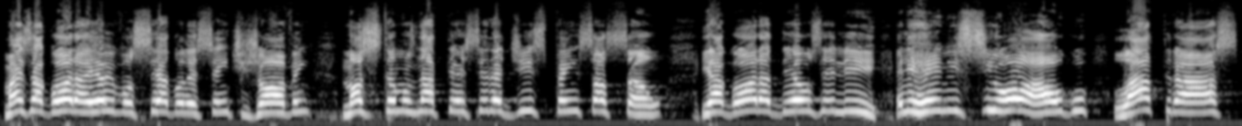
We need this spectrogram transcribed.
Mas agora eu e você, adolescente jovem, nós estamos na terceira dispensação. E agora Deus ele, ele reiniciou algo lá atrás.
